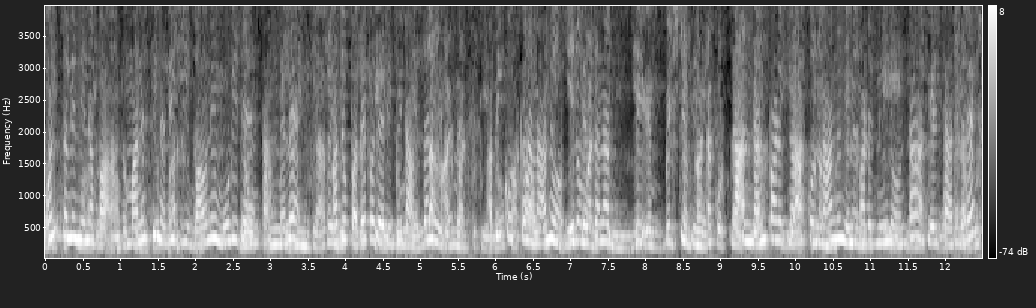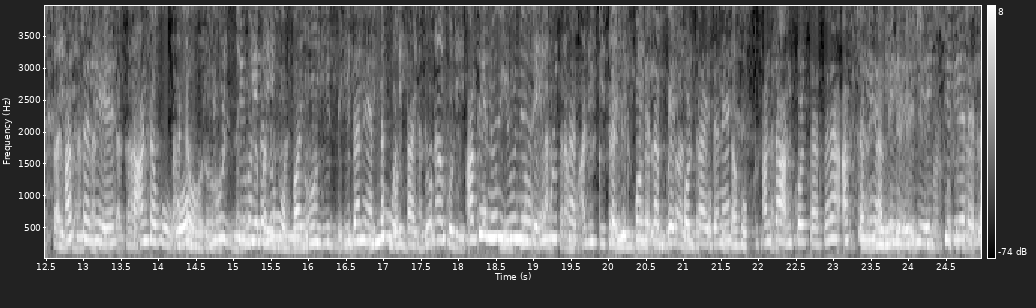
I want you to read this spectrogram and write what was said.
ಒಂದ್ಸಲಿ ನಿನ್ನ ಮನಸ್ಸಿನಲ್ಲಿ ಈ ಭಾವನೆ ಮೂಡಿದೆ ಅಂತ ಅಂದ್ಮೇಲೆ ಅದು ಪದೇ ಪದೇ ರಿಪೀಟ್ ಆಗ್ತಾನೆ ಇರುತ್ತೆ. ಅದಕ್ಕೋಸ್ಕರ ನಾನು ಈ ಕೆಲಸನ ಬಿಡ್ತಿದ್ದೀನಿ ನಾನು ನನ್ನ ಇದ್ಯಾ? ಪಾಡಿಗೆ ನಾನು ನಿನ್ ಪಾಡಿಗೆ ನೀನು ಅಂತ ಹೇಳ್ತಾ ಇರ್ತಾರೆ. ಅಷ್ಟರಲ್ಲಿ ತಾಂಡವು ಓ ಇವಳ ಜೀವನದಲ್ಲಿ ಒಬ್ಬ ನೀನು. ಇದ್- ಇದಾನೆ ಅಂತ ಗೊತ್ತಾಯ್ತು. ಅದೇನು ಇವನು ಇಟ್ಕೊಂಡೆಲ್ಲ ಬೇಡ್ಕೊಳ್ತಾ ಇದ್ದಾನೆ ಅಂತ ಅನ್ಕೊಳ್ತಾ ಇರ್ತಾರೆ. ಅಷ್ಟರಲ್ಲಿ ಅಲ್ಲಿ ಹಿರಿಯರೆಲ್ಲ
